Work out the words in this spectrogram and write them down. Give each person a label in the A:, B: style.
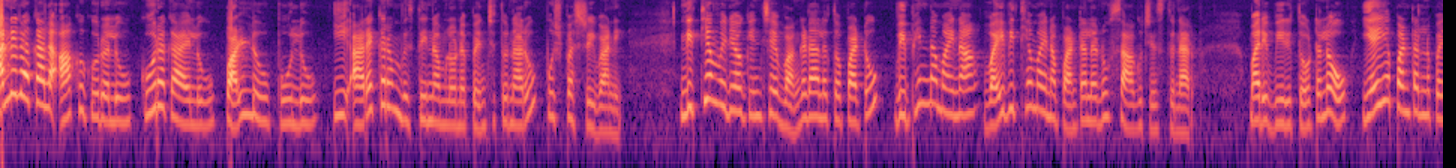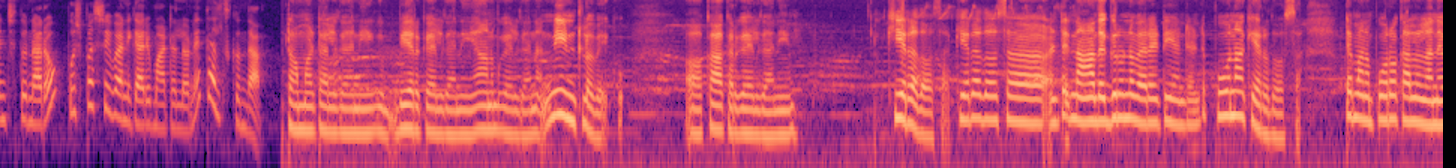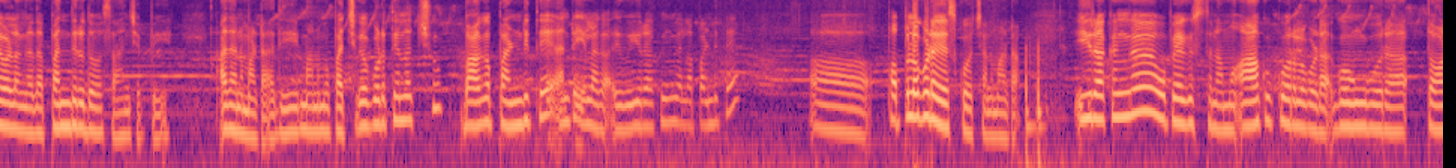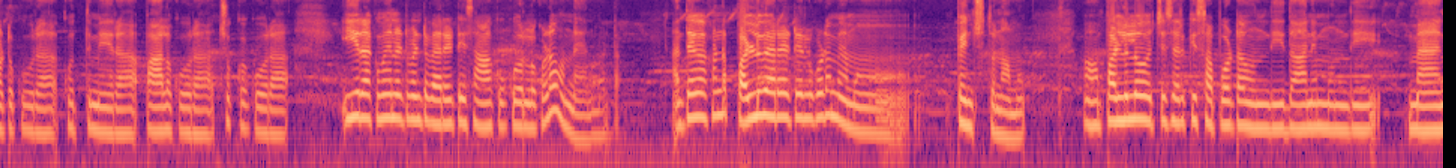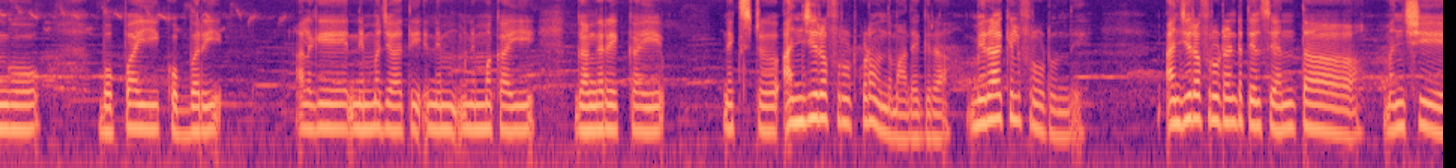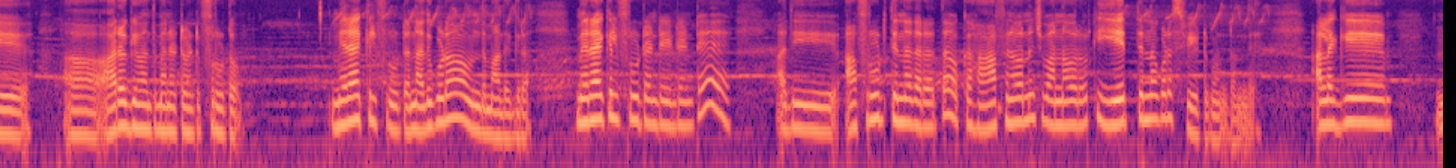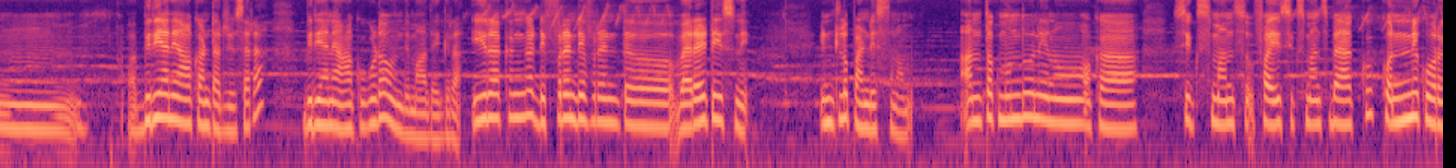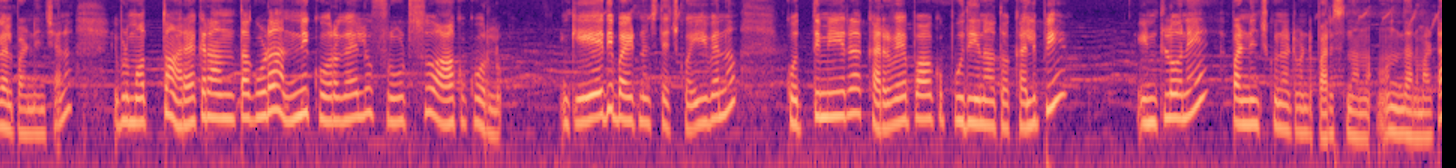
A: అన్ని రకాల ఆకుకూరలు కూరగాయలు పళ్ళు పూలు ఈ అరెకరం విస్తీర్ణంలోనే పెంచుతున్నారు పుష్ప శ్రీవాణి. నిత్యం వినియోగించే వంగడాలతో పాటు విభిన్నమైన వైవిధ్యమైన పంటలను సాగు చేస్తున్నారు. మరి వీరి తోటలో ఏ ఏ పంటలను పెంచుతున్నారో పుష్పశ్రీవాణి గారి మాటల్లోనే తెలుసుకుందాం.
B: టమాటాలు కానీ బీరకాయలు కానీ ఆనపకాయలు కానీ అన్నీ ఇంట్లో వేకు కాకరకాయలు కానీ కీర కీరదోస కీర అంటే నా దగ్గర ఉన్న వెరైటీ ఏంటంటే పూనా కీరదోస అంటే మనం పూర్వకాలంలో అనేవాళ్ళం కదా పందిరి దోస అని చెప్పి. అదనమాట. అది మనము పచ్చిగా కూడా తినొచ్చు బాగా పండితే అంటే ఇలాగ ఈ రకంగా ఇలా పండితే పప్పులో కూడా వేసుకోవచ్చు అనమాట ఈ రకంగా ఉపయోగిస్తున్నాము. ఆకుకూరలు కూడా గోంగూర తోటకూర కొత్తిమీర పాలకూర చుక్కకూర ఈ రకమైనటువంటి వెరైటీస్ ఆకుకూరలు కూడా ఉన్నాయన్నమాట. అంతేకాకుండా పళ్ళు వెరైటీలు కూడా మేము పెంచుతున్నాము. పళ్ళులో వచ్చేసరికి సపోటా ఉంది దానిమ్మ ఉంది మ్యాంగో బొప్పాయి కొబ్బరి అలాగే నిమ్మ జాతి నిమ్ నిమ్మకాయ గంగరేక్కాయ నెక్స్ట్ అంజీరా ఫ్రూట్ కూడా ఉంది మా దగ్గర. మిరాకిల్ ఫ్రూట్ ఉంది. అంజీరా ఫ్రూట్ అంటే తెలుసు ఎంత మంచి ఆరోగ్యవంతమైనటువంటి ఫ్రూట్. మిరాకిల్ ఫ్రూట్ అని అది కూడా ఉంది మా దగ్గర. మిరాకిల్ ఫ్రూట్ అంటే ఏంటంటే అది ఆ ఫ్రూట్ తిన్న తర్వాత ఒక హాఫ్ అన్ అవర్ నుంచి వన్ అవర్ వరకు ఏది తిన్నా కూడా స్వీట్గా ఉంటుంది. అలాగే బిర్యానీ ఆకు అంటారు చూసారా? బిర్యానీ ఆకు కూడా ఉంది మా దగ్గర. ఈ రకంగా డిఫరెంట్ డిఫరెంట్ uh, వెరైటీస్ని ఇంట్లో పండిస్తున్నాము అంతకుముందు నేను ఒక six months five six months back కొన్ని కూరగాయలు పండించాను. ఇప్పుడు మొత్తం అరెకరా అంతా కూడా అన్ని కూరగాయలు ఫ్రూట్స్ ఆకుకూరలు. ఇంకేది బయట నుంచి తెచ్చుకో. ఈవెన్ కొత్తిమీర కరివేపాకు పుదీనాతో కలిపి ఇంట్లోనే పండించుకున్నటువంటి పరిస్థితి ఉందన్నమాట.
